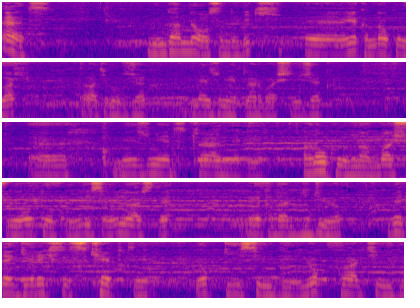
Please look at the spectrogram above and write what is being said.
Evet. Gündem ne olsun dedik. Ee, yakında okullar tatil olacak. Mezuniyetler başlayacak. Ee, mezuniyet törenleri anaokulundan başlıyor. Ortaokul, lise, üniversite buraya kadar gidiyor. Ve de gereksiz kepti, yok giysiydi, yok partiydi,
